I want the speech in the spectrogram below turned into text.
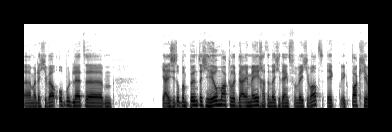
uh, maar dat je wel op moet letten... Um, ja, je zit op een punt dat je heel makkelijk daarin meegaat en dat je denkt van, weet je wat, ik, ik pak je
